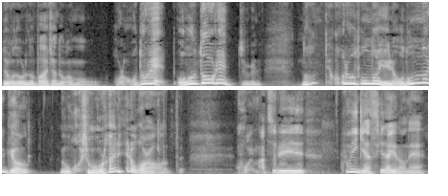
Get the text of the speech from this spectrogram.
ということで俺のばあちゃんとかも、ほら、踊れ踊れって言うけど、なんでこれ踊んなきゃいけない踊んなきゃ、お菓子もらえねえのかなって。こういう祭り、雰囲気は好きだけどね。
